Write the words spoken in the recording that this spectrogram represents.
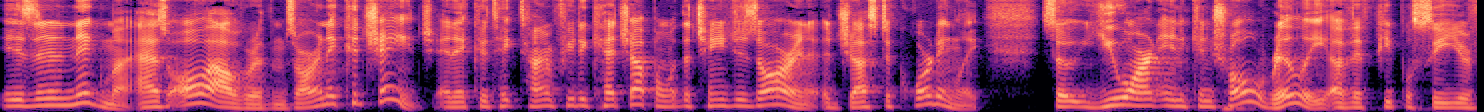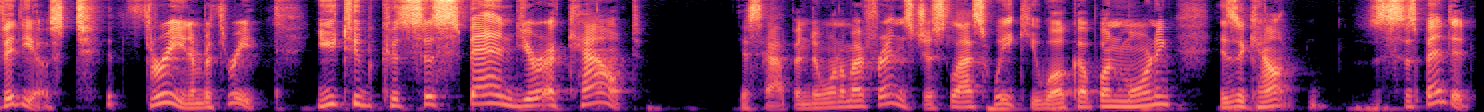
is an enigma, as all algorithms are, and it could change, and it could take time for you to catch up on what the changes are and adjust accordingly. So you aren't in control really of if people see your videos. Three, number three, YouTube could suspend your account. This happened to one of my friends just last week. He woke up one morning, his account suspended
